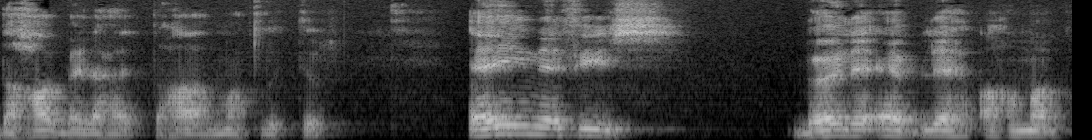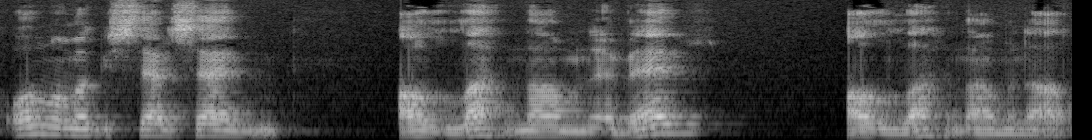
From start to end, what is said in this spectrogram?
daha belahet, daha ahmaklıktır. Ey nefis, böyle ebleh, ahmak olmamak istersen Allah namına ver, Allah namına al.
